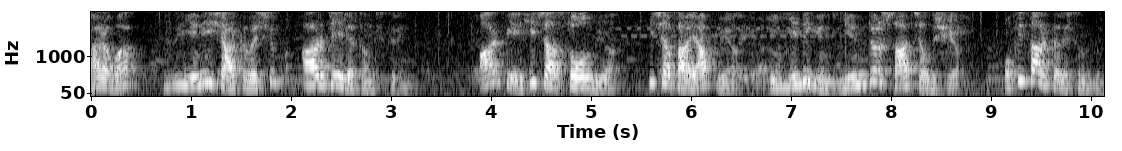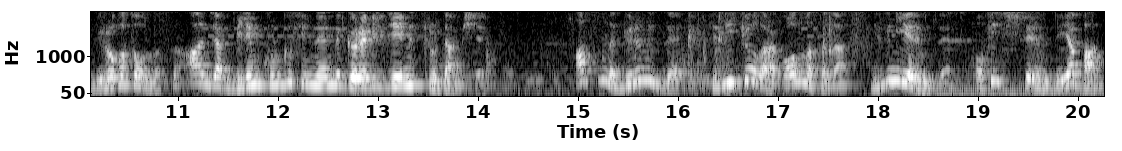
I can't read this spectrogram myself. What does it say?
Merhaba, sizi yeni iş arkadaşım RP ile tanıştırayım. RP hiç hasta olmuyor, hiç hata yapmıyor ve 7 gün 24 saat çalışıyor. Ofis arkadaşınızın bir robot olması ancak bilim kurgu filmlerinde görebileceğimiz türden bir şey. Aslında günümüzde fiziki olarak olmasa da bizim yerimize ofis işlerimizi yapan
